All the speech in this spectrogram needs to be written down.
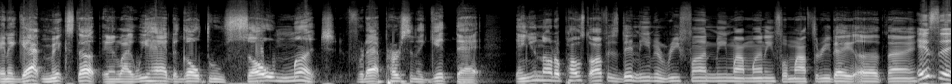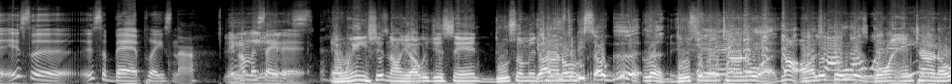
And it got mixed up, and like we had to go through so much for that person to get that. And you know, the post office didn't even refund me my money for my three day uh thing. It's a it's a it's a bad place now. I'm gonna say that. And we ain't shitting on y'all. We just saying do some Y'all internal. used to be so good. Look, do some internal. Uh, no, all they do is what go it internal,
